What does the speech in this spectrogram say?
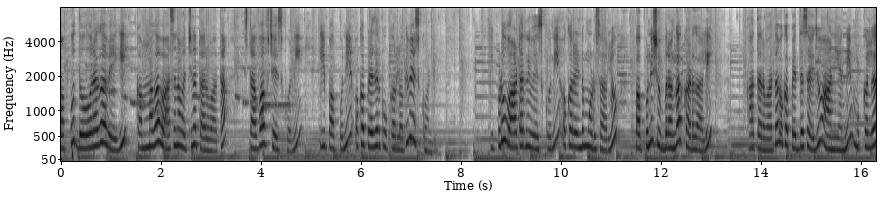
పప్పు దోరగా వేగి కమ్మగా వాసన వచ్చిన తర్వాత స్టవ్ ఆఫ్ చేసుకొని ఈ పప్పుని ఒక ప్రెషర్ కుక్కర్లోకి వేసుకోండి. ఇప్పుడు వాటర్ని వేసుకొని ఒక రెండు మూడు సార్లు పప్పుని శుభ్రంగా కడగాలి. ఆ తర్వాత ఒక పెద్ద సైజు ఆనియన్ని ముక్కలుగా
